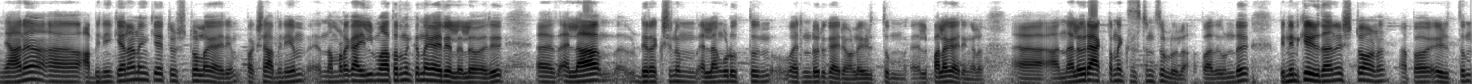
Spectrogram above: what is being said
ഞാൻ അഭിനയിക്കാനാണ് എനിക്ക് ഏറ്റവും ഇഷ്ടമുള്ള കാര്യം. പക്ഷെ അഭിനയം നമ്മുടെ കയ്യിൽ മാത്രം നിൽക്കുന്ന കാര്യമല്ലല്ലോ. ഒരു എല്ലാ ഡിറക്ഷനും എല്ലാം കൂടെ ഒത്തു വരേണ്ട ഒരു കാര്യമാണല്ലോ. എഴുത്തും പല കാര്യങ്ങളും. എന്നാലും ഒരു ആക്ടറിന് എക്സിസ്റ്റൻസ് ഉള്ളൂല്ലോ. അപ്പോൾ അതുകൊണ്ട് പിന്നെ എനിക്ക് എഴുതാനും ഇഷ്ടമാണ്. അപ്പോൾ എഴുത്തും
